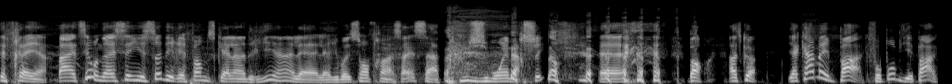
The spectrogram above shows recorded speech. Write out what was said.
C'est effrayant. Ben, tu sais, on a essayé ça, des réformes du calendrier, hein, la, Révolution française. Ça a plus ou moins marché. Euh, bon, en tout cas. Il y a quand même Pâques. Il ne faut pas oublier Pâques,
